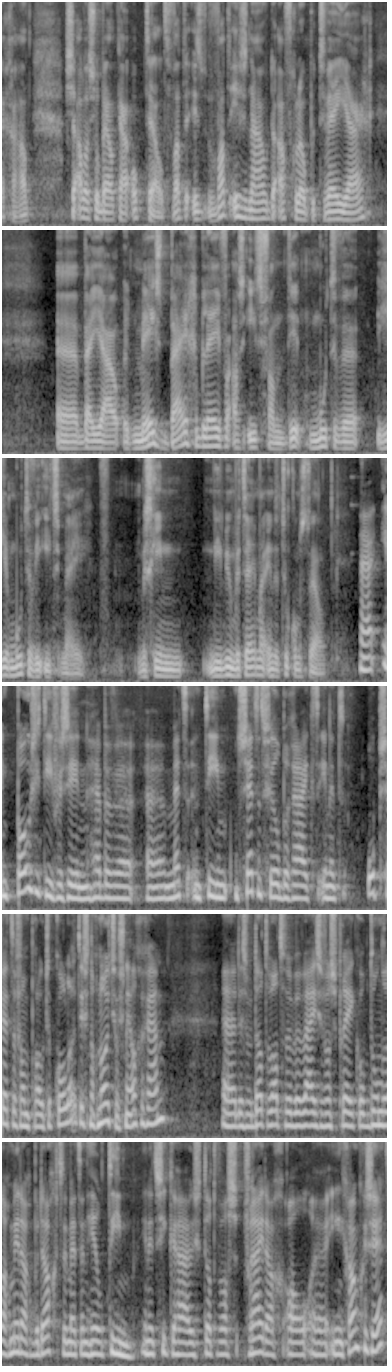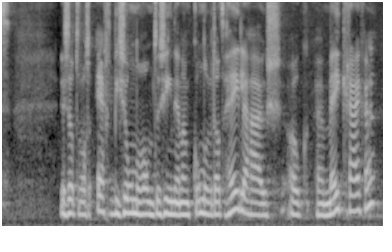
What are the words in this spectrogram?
gehad. Als je alles zo bij elkaar optelt. Wat is, wat is nou de afgelopen twee jaar bij jou het meest bijgebleven als iets van dit moeten we, hier moeten we iets mee? Misschien niet nu meteen, maar in de toekomst wel. In positieve zin hebben we uh, met een team ontzettend veel bereikt in het opzetten van protocollen. Het is nog nooit zo snel gegaan. Uh, dus dat wat we bij wijze van spreken op donderdagmiddag bedachten met een heel team in het ziekenhuis, dat was vrijdag al uh, in gang gezet. Dus dat was echt bijzonder om te zien. En dan konden we dat hele huis ook meekrijgen.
